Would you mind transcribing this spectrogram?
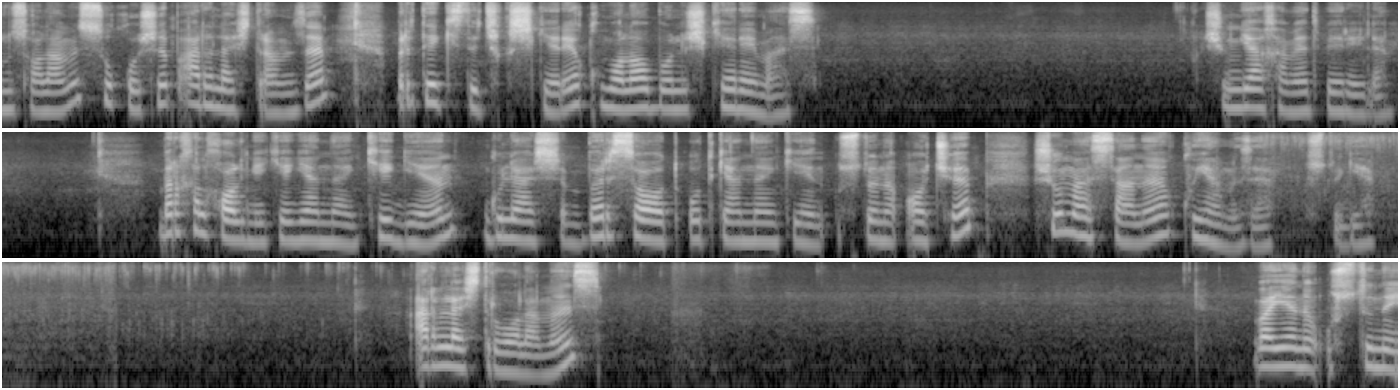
un solamiz suv qo'shib aralashtiramiz bir tekisda chiqishi kerak qumaloq bo'lishi kerak emas. Shunga ahamiyat beringlar. Bir xil holga kelgandan keyin gulashni bir soat o'tgandan keyin ustini ochib shu massani quyamiz ustiga. Aralashtirib olamiz. Va yana ustini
